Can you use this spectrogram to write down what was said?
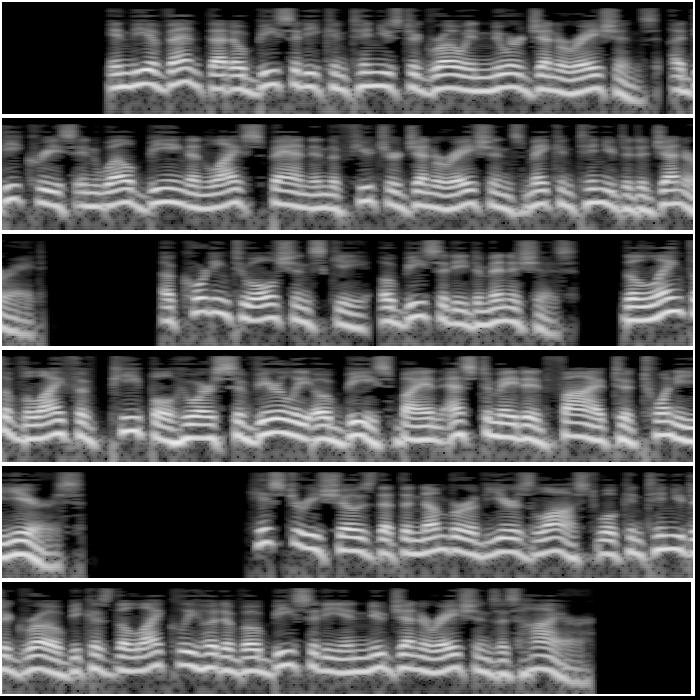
In the event that obesity continues to grow in newer generations, a decrease in well-being and lifespan in the future generations may continue to degenerate. According to Olshansky, obesity diminishes the length of life of people who are severely obese by an estimated 5 to 20 years. History shows that the number of years lost will continue to grow because the likelihood of obesity in new generations is higher.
